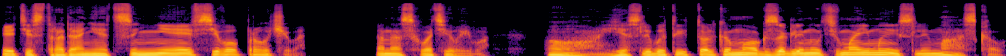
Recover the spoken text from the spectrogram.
Эти страдания ценнее всего прочего. Она схватила его. «О, если бы ты только мог заглянуть в мои мысли, Маскал,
